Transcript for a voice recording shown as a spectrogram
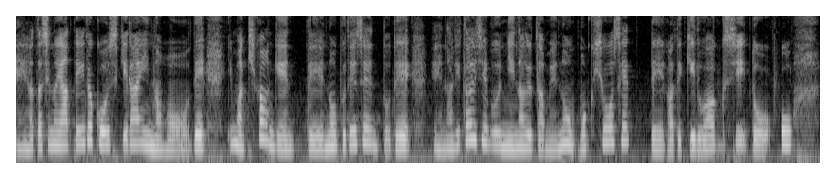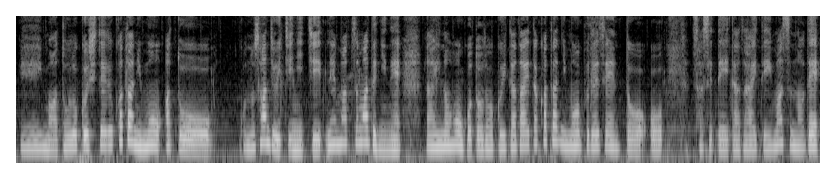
え、私のやっている公式 LINE の方で今期間限定のプレゼントで、え、なりたい自分になるための目標設定ができるワークシートを、え、今登録している方にもあとこの31日年末までにね LINE の方ご登録いただいた方にもプレゼントをさせていただいていますので、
